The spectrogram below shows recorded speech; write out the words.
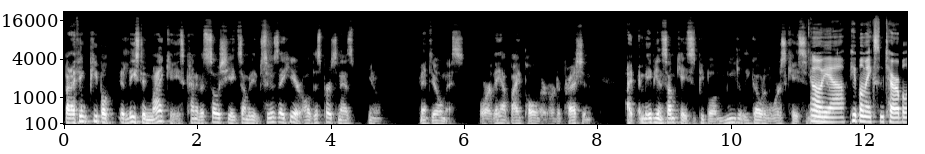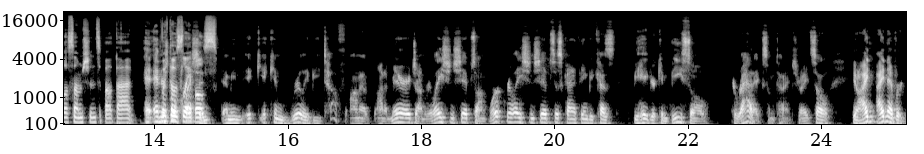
but I think people, at least in my case, kind of associate somebody as soon as they hear, oh, this person has you know mental illness or they have bipolar or depression. I, maybe in some cases people immediately go to the worst case oh, scenario. oh yeah, people make some terrible assumptions about that. And, and with there's no those labels. I mean, it, it can really be tough on a on a marriage, on relationships, on work relationships, this kind of thing, because behavior can be so erratic sometimes, right? So, you know, I, I never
